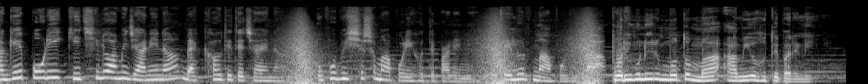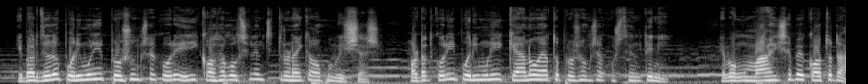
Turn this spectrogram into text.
আগে পড়ি কি ছিল আমি জানি না, ব্যাখ্যাও দিতে চাই না। উপবিশ্বাসও মা পড়ি হতে পারেনি ফেলুট মা পড়ি। পরিমণির মতো মা আমিও হতে পারিনি। এবার যেন পরিমণির প্রশংসা করে এই কথা বলছিলেন চিত্রনায়িকা অপবিশ্বাস। হঠাৎ করেই পরিমণির কেন এত প্রশংসা করছেন তিনি? এবং মা হিসাবে কতটা?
